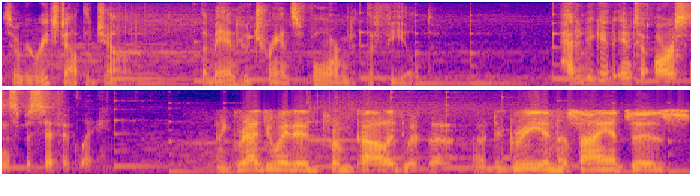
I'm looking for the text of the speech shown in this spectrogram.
so we reached out to John, the man who transformed the field. How did you get into arson specifically? I graduated from college with a, a degree in the sciences,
